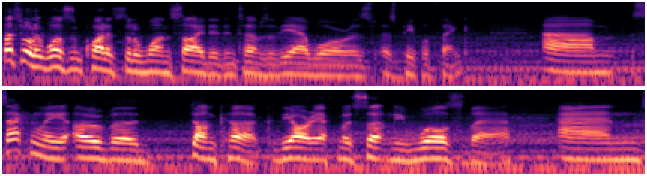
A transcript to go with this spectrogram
First of all, it wasn't quite as sort of one-sided in terms of the air war as, as people think. Um, secondly, over Dunkirk, the RAF most certainly was there, and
